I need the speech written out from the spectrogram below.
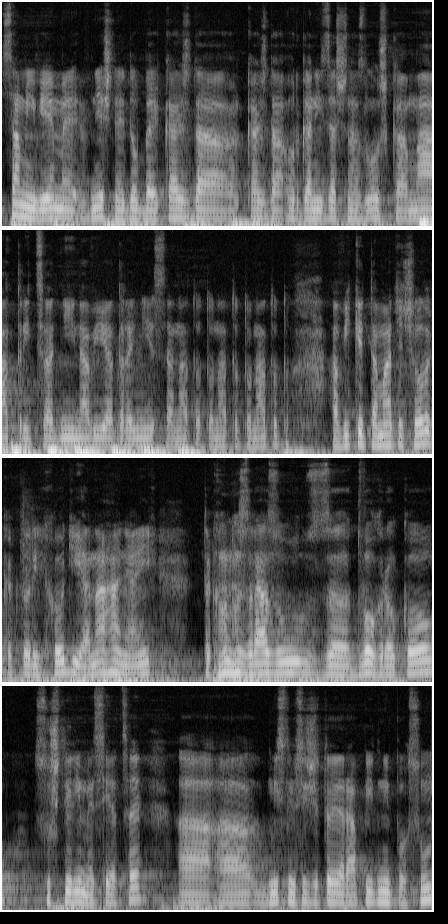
Sami vieme, v dnešnej dobe každá, každá organizačná zložka má 30 dní na vyjadrenie sa na toto, na toto, na toto. A vy keď tam máte človeka, ktorý chodí a naháňa ich, tak ono zrazu z dvoch rokov sú 4 mesiace a, a myslím si, že to je rapidný posun.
